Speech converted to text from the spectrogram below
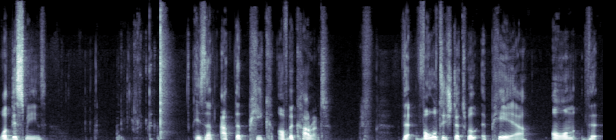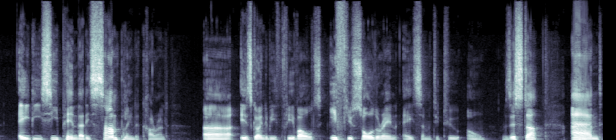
what this means is that at the peak of the current, the voltage that will appear on the ADC pin that is sampling the current uh, is going to be 3 volts if you solder in a 72 ohm resistor. And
